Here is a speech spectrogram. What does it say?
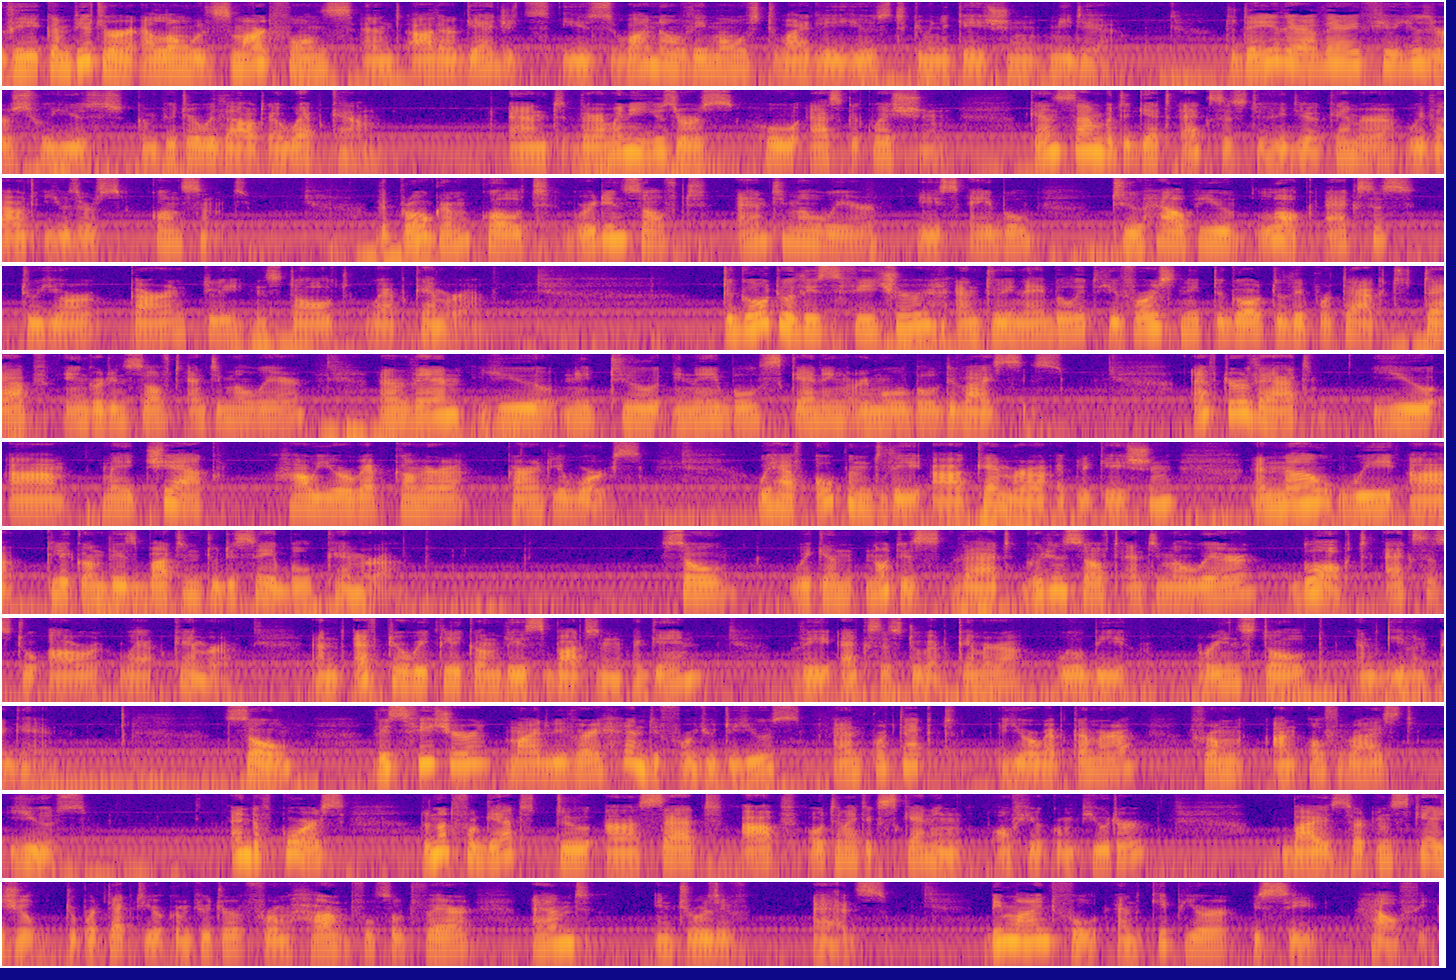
The computer, along with smartphones and other gadgets, is one of the most widely used communication media. Today there are very few users who use computer without a webcam. And there are many users who ask a question, can somebody get access to video camera without user's consent? The program called Gridinsoft Anti-Malware is able to help you lock access to your currently installed web camera. To go to this feature and to enable it, you first need to go to the Protect tab in Gridinsoft Anti-Malware and then you need to enable scanning removable devices. After that, you uh, may check how your web camera currently works. We have opened the uh, camera application and now we click on this button to disable camera. So we can notice that Gridinsoft anti-malware blocked access to our web camera and after we click on this button again the access to web camera will be reinstalled and given again. So this feature might be very handy for you to use and protect your web camera from unauthorized use. And of course, do not forget to uh, set up automatic scanning of your computer by a certain schedule to protect your computer from harmful software and intrusive ads. Be mindful and keep your PC healthy.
